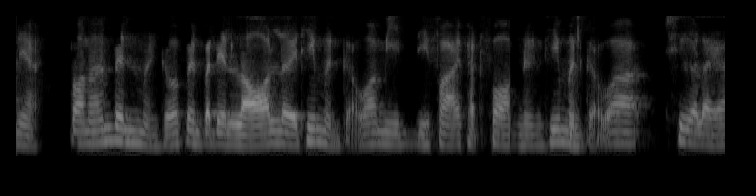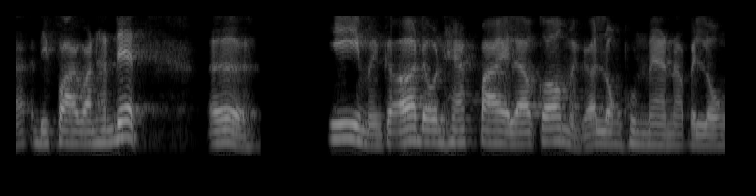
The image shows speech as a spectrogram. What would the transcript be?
เนี่ย ตอนนั้นเป็นเหมือนกับว่าเป็นประเด็นร้อนเลยที่เหมือนกับว่ามี d e f าแพลตฟอร์มหนึ่งที่เหมือนกับว่าชื่ออะไรอะ d e f าวันฮันเดเออที่เหมือนกับว่าโดนแฮ็กไปแล้วก็เหมือนกับลงทุนแมนเอาไปลง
